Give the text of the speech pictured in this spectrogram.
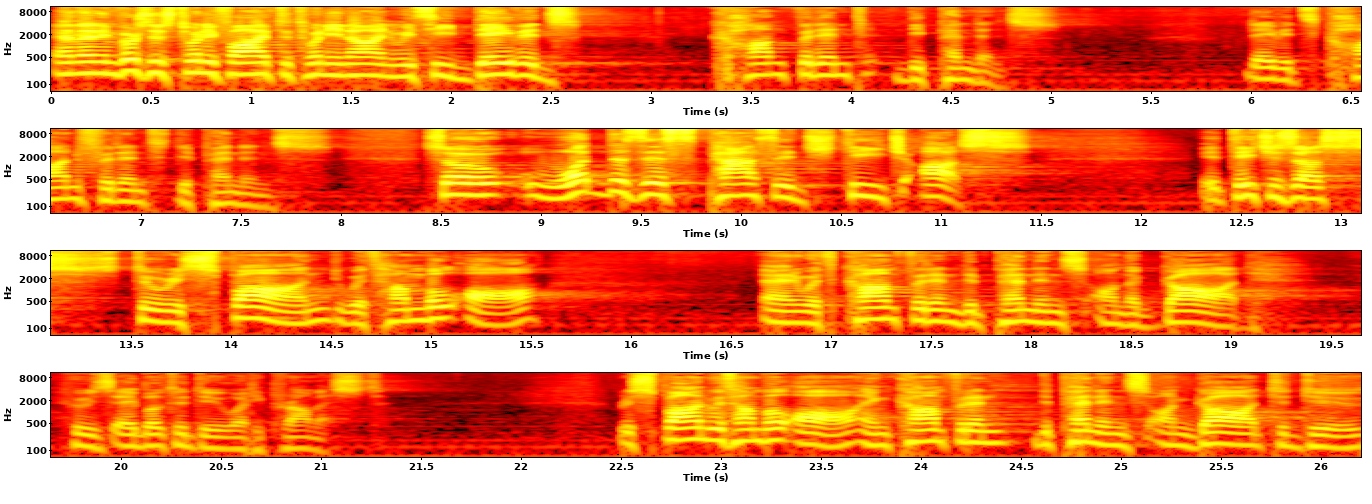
And then in verses 25 to 29, we see David's confident dependence. David's confident dependence. So, what does this passage teach us? It teaches us to respond with humble awe and with confident dependence on the God who is able to do what he promised. Respond with humble awe and confident dependence on God to do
